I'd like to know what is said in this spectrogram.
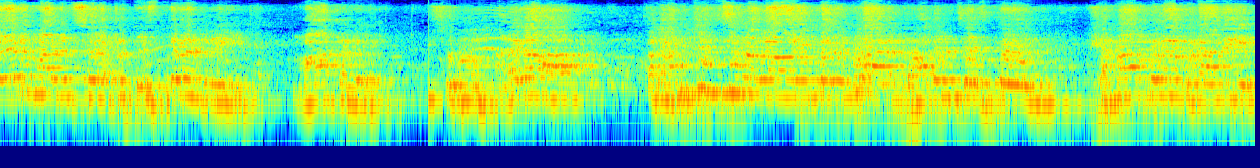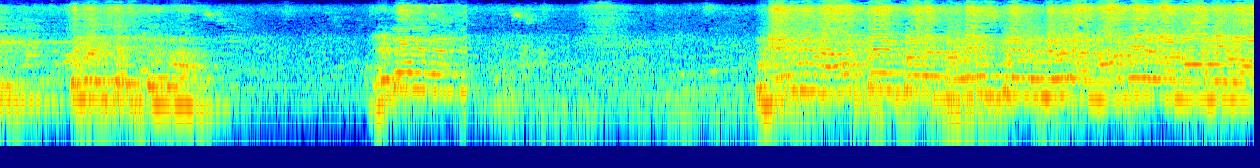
ఏడు మాటలు ప్రతిస్తున్నటువంటి మాటలు. అనగా తన అంకించిన వారి కొరకు ఆయన ప్రార్థన చేస్తూ క్షమాపణ కూడా అని తెలియజేస్తున్నారు నేను నాటే కూడా ప్రవేశించలేదు నాదేవా నాదేవా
